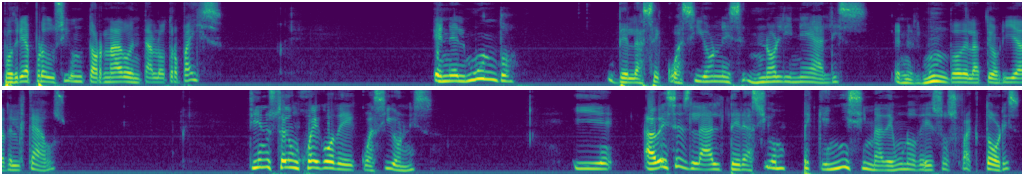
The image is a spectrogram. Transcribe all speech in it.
podría producir un tornado en tal otro país. En el mundo de las ecuaciones no lineales, en el mundo de la teoría del caos, tiene usted un juego de ecuaciones y a veces la alteración pequeñísima de uno de esos factores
